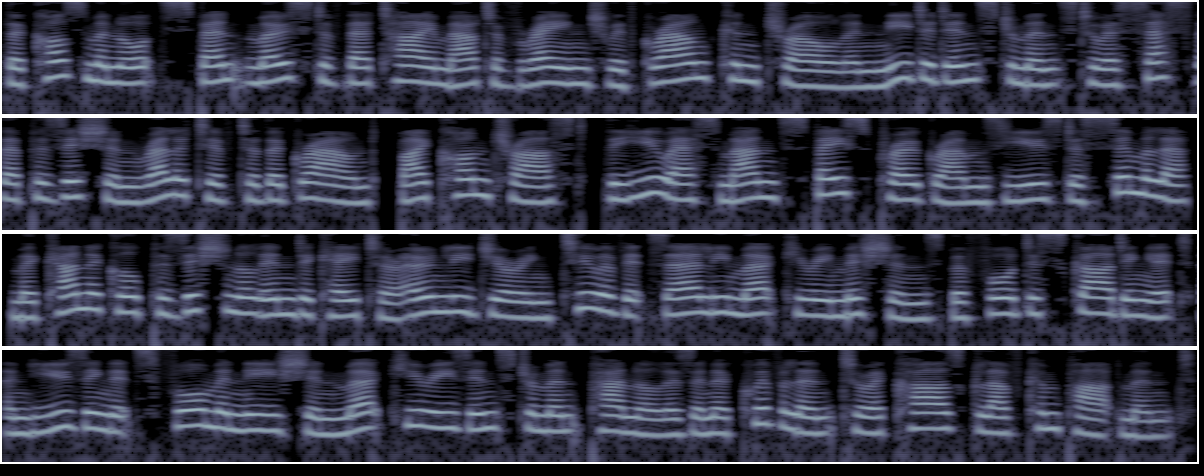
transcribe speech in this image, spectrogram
the cosmonauts spent most of their time out of range with ground control and needed instruments to assess their position relative to the ground. By contrast, the U.S. manned space programs used a similar, mechanical positional indicator only during two of its early Mercury missions before discarding it and using its former niche in Mercury's instrument panel as an equivalent to a car's glove compartment.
